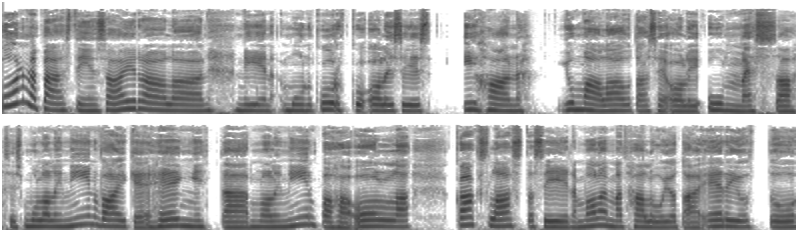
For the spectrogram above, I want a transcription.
Kun me päästiin sairaalaan, niin mun kurkku oli siis ihan jumalauta, se oli ummessa. Siis mulla oli niin vaikea hengittää, mulla oli niin paha olla. Kaksi lasta siinä, molemmat haluaa jotain eri juttua.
